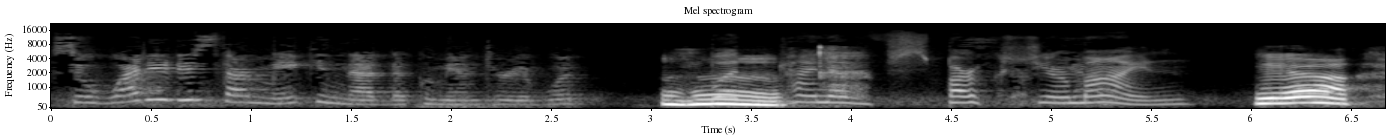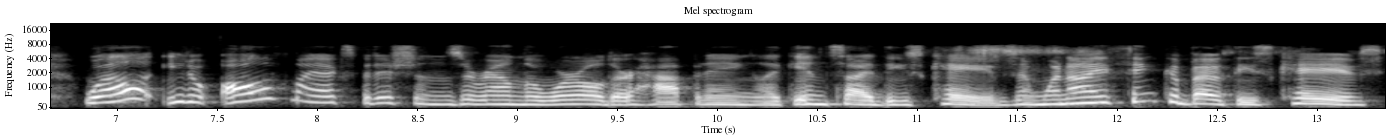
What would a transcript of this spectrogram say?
So, why did you start making that documentary? What Mhm. What kind of sparks your mind? Yeah. Well, you know, all of my expeditions around the world are happening like inside these caves. And when I think about these caves,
